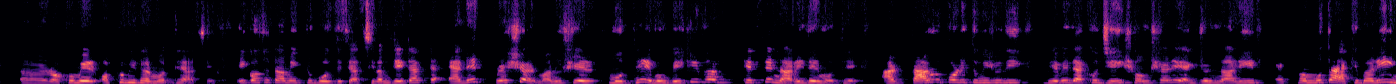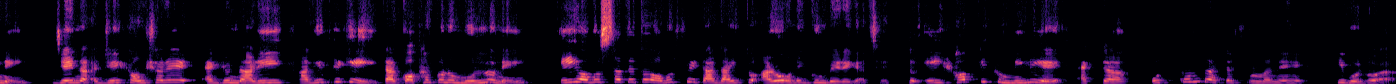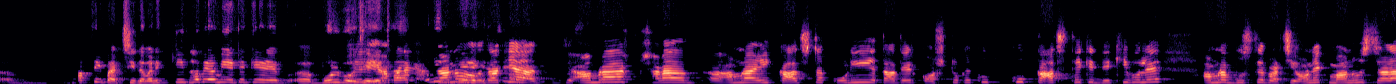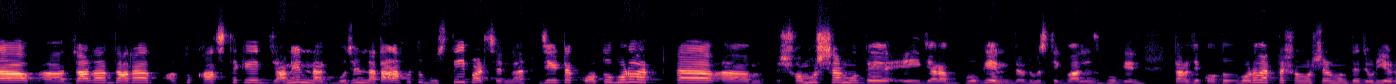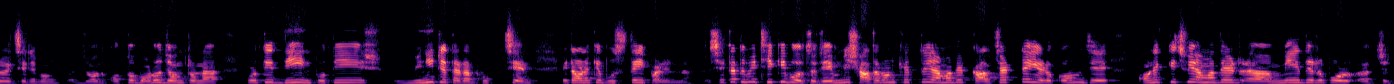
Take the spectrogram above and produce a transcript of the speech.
রকমের অসুবিধার মধ্যে আছে। এই কথাটা আমি একটু বলতে চাচ্ছিলাম যে, এটা একটা অ্যাডেড প্রেশার মানুষের মধ্যে এবং বেশিরভাগ ক্ষেত্রে নারীদের মধ্যে। আর তার উপরে তুমি যদি ভেবে দেখো, যেই সংসারে একজন নারীর ক্ষমতা একেবারেই নেই যে যে সংসারে একজন নারী আগে থেকেই তার কথার কোনো মূল্য নেই এই অবস্থাতে তো অবশ্যই তার দায়িত্ব আরও অনেক গুণ বেড়ে গেছে। তো এই সব কিছু মিলিয়ে একটা অত্যন্ত একটা মানে কি বলব ভাবতেই পারছি না। মানে কীভাবে আমি এটাকে বলব মানে যে আমরা সারা আমরা এই কাজটা করি তাদের কষ্টকে খুব খুব কাছ থেকে দেখি বলে আমরা বুঝতে পারছি। অনেক মানুষ যারা যারা যারা অত কাছ থেকে জানেন না, বোঝেন না, তারা হয়তো বুঝতেই পারছেন না যে এটা কত বড় একটা সমস্যার মধ্যে এই যারা ভোগেন ডোমেস্টিক ভায়োলেন্স ভোগেন, তারা যে কত বড় একটা সমস্যার মধ্যে জড়িয়ে রয়েছেন এবং কত বড় যন্ত্রণা প্রতিদিন, প্রতি মিনিটে তারা ভুগছেন এটা অনেকে বুঝতেই পারেন না। সেটা তুমি ঠিকই বলছো যে, এমনি সাধারণ ক্ষেত্রে আমাদের কালচারটাই এরকম যে, অনেক কিছুই আমাদের মেয়েদের উপর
